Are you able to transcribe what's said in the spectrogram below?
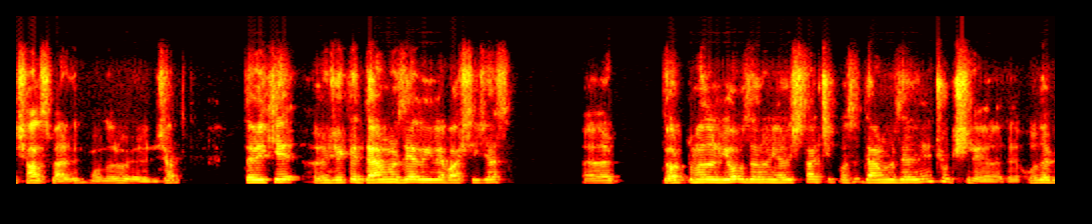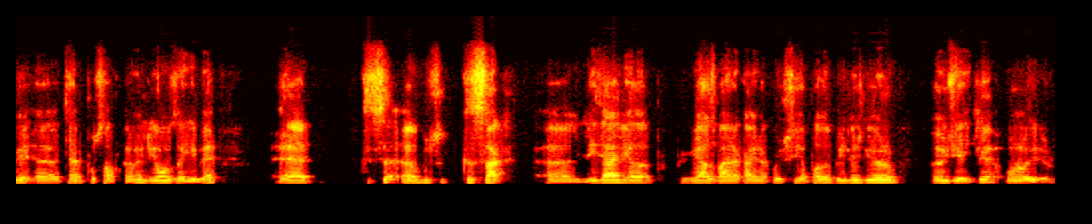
şans verdim. Onları öğreneceğim. Tabii ki öncelikle Denver Zelle ile başlayacağız. E, 4 numaralı Lyonza'nın yarıştan çıkması Denver Zelle'nin çok işine yaradı. O da bir e, tempo safkanı. Lyonza gibi. E, kısa, e, bu kıslak e, lider beyaz bayrak ayna koşusu yapabilir diyorum. Öncelikle onu veriyorum.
